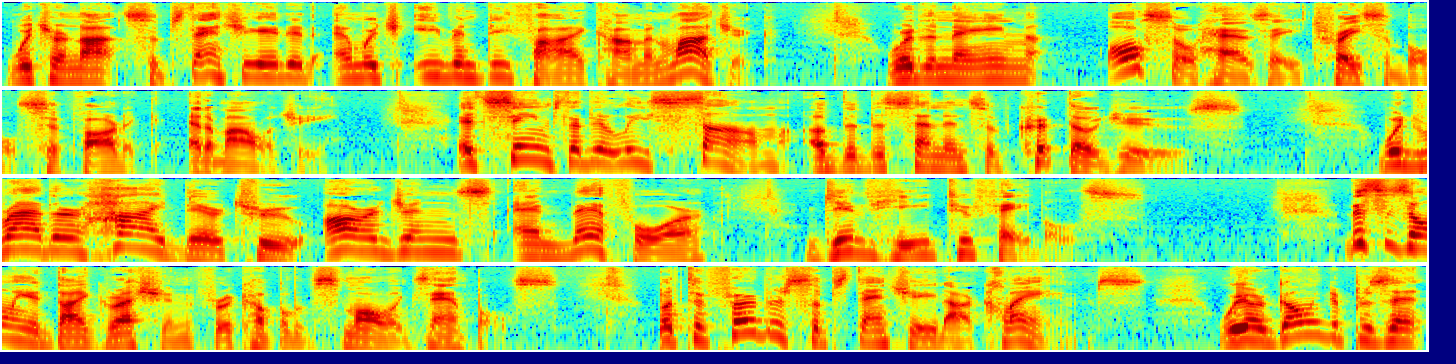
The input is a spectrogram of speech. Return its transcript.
which are not substantiated and which even defy common logic, where the name also has a traceable Sephardic etymology. It seems that at least some of the descendants of crypto Jews would rather hide their true origins and therefore give heed to fables. This is only a digression for a couple of small examples. But to further substantiate our claims, we are going to present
